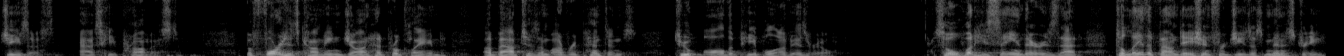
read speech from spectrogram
Jesus, as he promised. Before his coming, John had proclaimed a baptism of repentance to all the people of Israel. So, what he's saying there is that to lay the foundation for Jesus' ministry,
